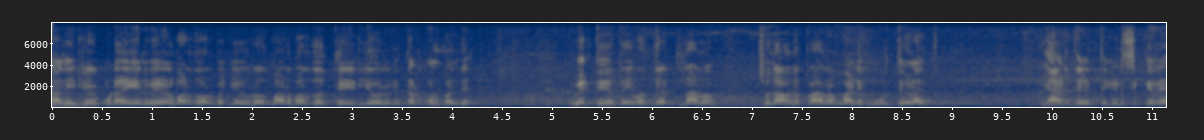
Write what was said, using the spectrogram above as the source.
ನಾನು ಇಲ್ಲಿಯೂ ಕೂಡ ಏನೂ ಹೇಳಬಾರ್ದು, ಅವ್ರ ಬಗ್ಗೆ ವಿರೋಧ ಮಾಡಬಾರ್ದು ಅಂತೇಳಿ ಇಲ್ಲಿವರೆಗೆ ತಡ್ಕೊಂಡು ಬಂದೆ. ವ್ಯಕ್ತಿಗತ ಇವತ್ತೆಟ್ಟು ನಾನು ಚುನಾವಣೆ ಪ್ರಾರಂಭ ಮಾಡಿ ಮೂರು ತಿಂಗಳಾಯಿತು. ಎರಡು ತಿಂಗಳು ಟಿಕೆಟ್ ಸಿಕ್ಕಿದೆ.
